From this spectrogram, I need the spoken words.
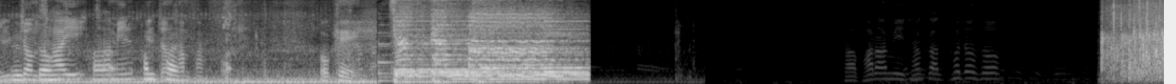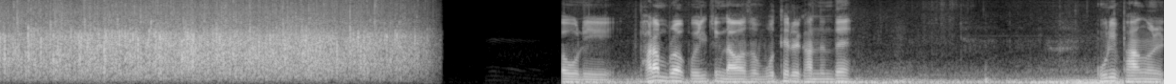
1.42 31 1.38 오케이. 우리 바람 불어갖고 일찍 나와서 모텔을 갔는데 우리 방을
